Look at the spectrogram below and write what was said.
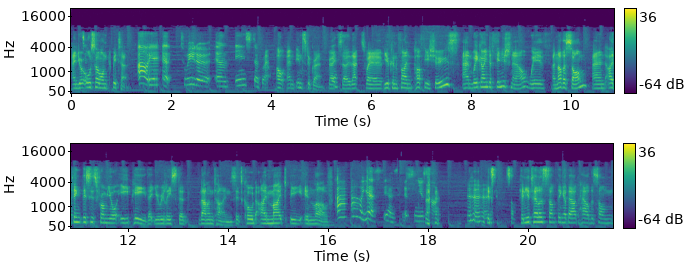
and you're also on Twitter. Oh yeah, Twitter and Instagram. Oh, and Instagram. Great. Yes. So that's where you can find Puffy Shoes. And we're going to finish now with another song. And I think this is from your EP that you released at Valentine's. It's called I Might Be in Love. Oh yes, yes, it's a new song. It's Can you tell us something about how the song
